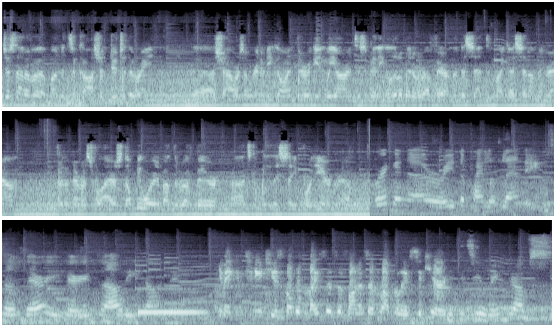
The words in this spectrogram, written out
just out of abundance of caution due to the rain uh, showers that we're going to be going through. Again, we are anticipating a little bit of rough air on the descent, and like I said on the ground, for the nervous flyers, don't be worried about the rough air. Uh, it's completely safe for the aircraft. We're gonna rate the pilot landing. It's a very, very cloudy down there. You may continue to use mobile devices as long as they're properly secured. You can see raindrops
